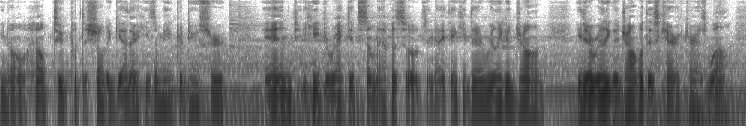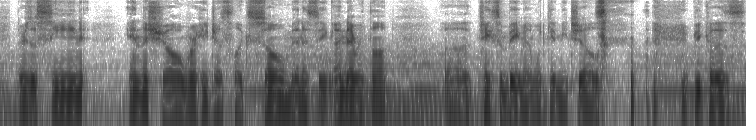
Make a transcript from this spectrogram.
you know helped to put the show together. He's a main producer and he directed some episodes and I think he did a really good job. He did a really good job with his character as well. There's a scene in the show where he just looks so menacing. I never thought uh, Jason Bateman would give me chills because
